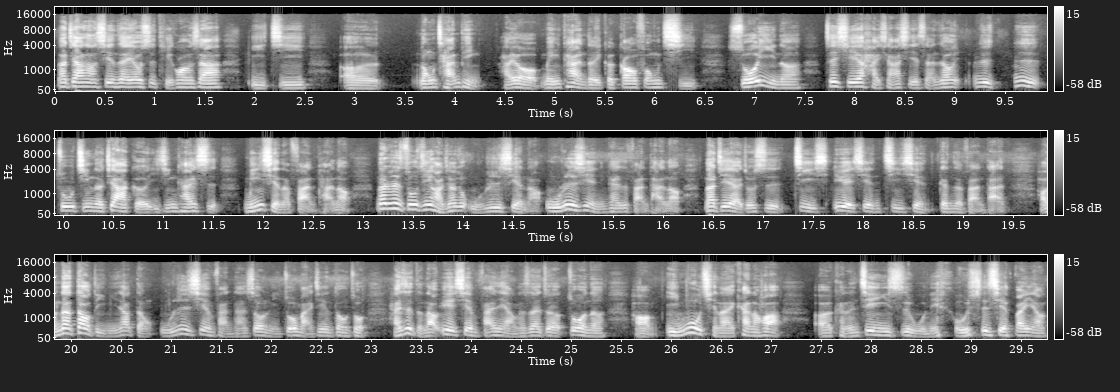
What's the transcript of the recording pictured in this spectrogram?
那加上现在又是铁矿砂以及呃农产品还有煤炭的一个高峰期，所以呢，这些海峡鞋散装日日租金的价格已经开始明显的反弹了。那日租金好像是五日线啊，五日线已经开始反弹了。那接下来就是季月线、季线跟着反弹。好，那到底你要等五日线反弹的时候，你做买进的动作，还是等到月线翻阳的时候再做呢？好，以目前来看的话，呃，可能建议是五年五日线翻阳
